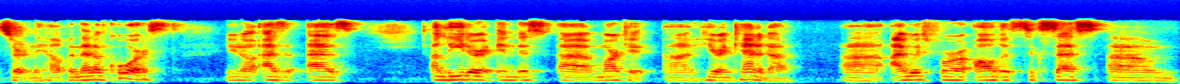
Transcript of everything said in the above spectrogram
certainly help. And then of course, you know, as as a leader in this uh, market uh, here in Canada. Uh, I wish for all the success um,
